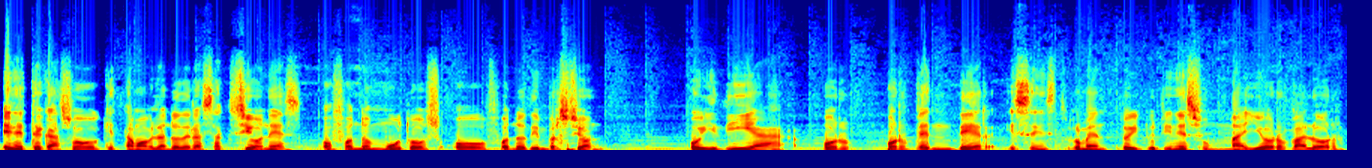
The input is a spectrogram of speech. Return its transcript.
En este caso, que estamos hablando de las acciones o fondos mutuos o fondos de inversión, hoy día por, por vender ese instrumento y tú tienes un mayor valor,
